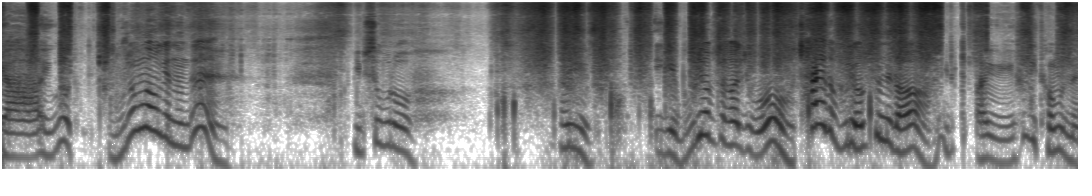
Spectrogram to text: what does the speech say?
야, 이거 무령 나오겠는데? 입속으로. 아니, 이게 물이 없어가지고, 차에도 물이 없습니다. 이렇게, 아유, 흙이 더 묻네.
